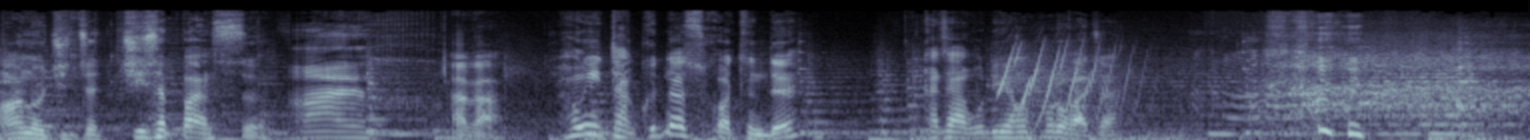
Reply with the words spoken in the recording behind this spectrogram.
아, 너 진짜 지사 빤스. 아유. 아가, 형이 다 끝났을 것 같은데? 가자, 우리 형 보러 가자.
